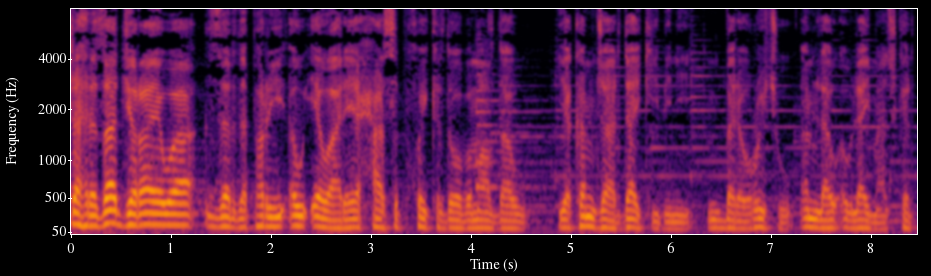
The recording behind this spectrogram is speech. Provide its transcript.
شەهرەزاد جێڕایەوە زەردەپەڕی ئەو ئێوارەیە حاسب خۆی کردەوە بە ماڵدا و یەکەم جاردایکی بینی بەرەو ڕووی چوو ئەم لاو ئەو لای ماچ کرد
